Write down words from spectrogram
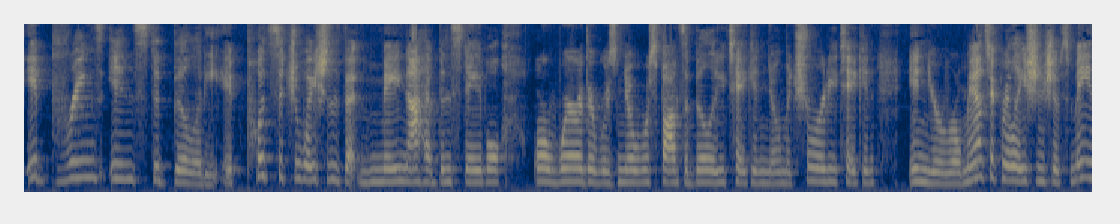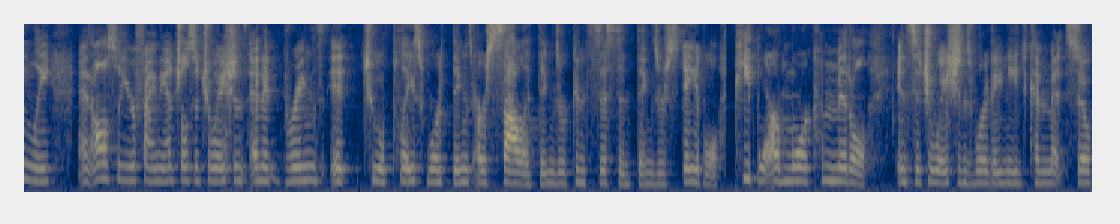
it brings in stability. It puts situations that may not have been stable or where there was no responsibility taken, no maturity taken in your romantic relationships mainly, and also your financial situations. And it brings it to a place where things are solid, things are consistent, things are stable. People are more committal in situations where they need to commit. So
